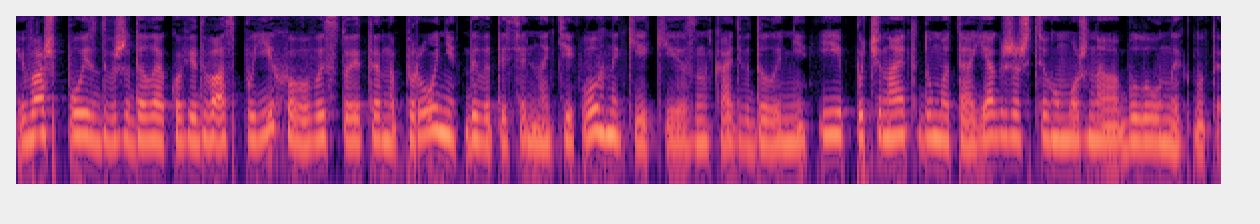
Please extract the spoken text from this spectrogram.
і ваш поїзд вже далеко від вас поїхав. Чехова, ви стоїте на пероні, дивитеся на ті вогники, які зникають в долині, і починаєте думати, а як же ж цього можна було уникнути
